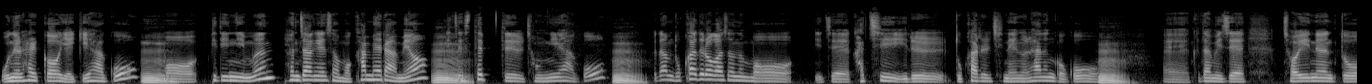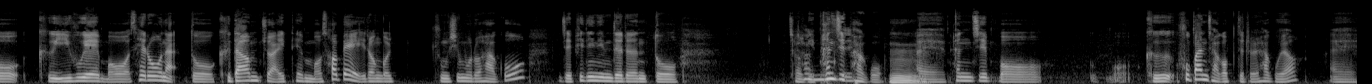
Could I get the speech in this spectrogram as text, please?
오늘 할 거 얘기하고 음. 뭐 PD님은 현장에서 뭐 카메라며 이제 스탭들 정리하고 음. 그다음 녹화 들어가서는 뭐 이제 같이 일을 녹화를 진행을 하는 거고 음. 예, 그 다음에 이제 저희는 또 그 이후에 뭐 새로운 또 그 다음 주 아이템 뭐 섭외 이런 걸 중심으로 하고 이제 PD님들은 또 저기 편집. 편집 하고 음. 예, 편집 뭐 뭐 그 후반 작업들을 하고요. 예.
